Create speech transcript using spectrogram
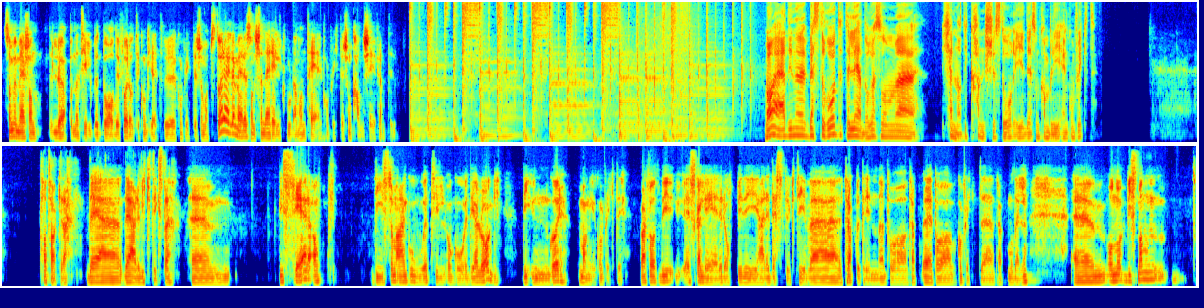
Som er mer sånn løpende tilbud både i forhold til konkrete konflikter som oppstår, eller mer sånn generelt hvordan håndtere konflikter som kan skje i fremtiden. Hva er dine beste råd til ledere som eh, kjenner at de kanskje står i det som kan bli en konflikt? ta tak i det. Det, det er det viktigste. Um, vi ser at de som er gode til å gå i dialog, de unngår mange konflikter. I hvert fall at de eskalerer opp i de her destruktive trappetrinnene på, trapp, eh, på konflikttrappemodellen. Um, og nå, hvis man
